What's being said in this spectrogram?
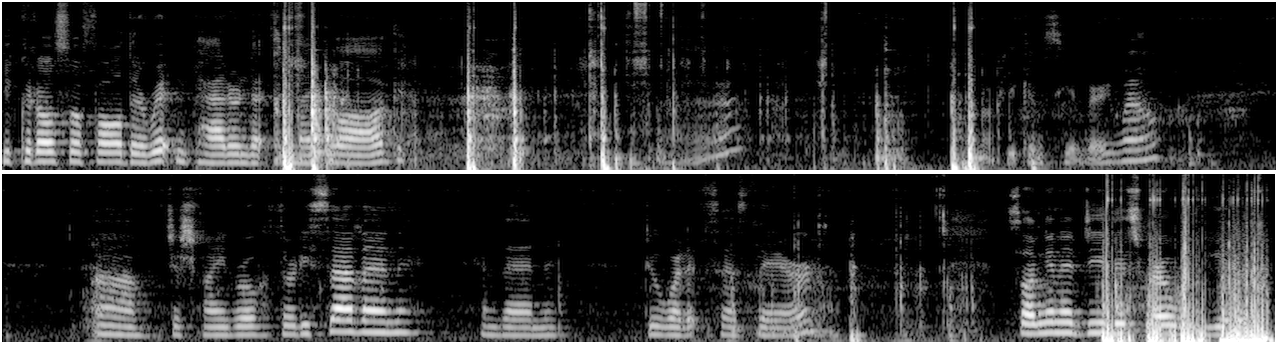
You could also follow the written pattern that's in my blog. Uh, I don't know if you can see it very well. Um, just find row 37 and then do what it says there. So I'm going to do this row with you.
